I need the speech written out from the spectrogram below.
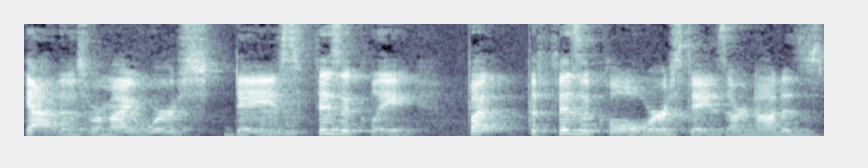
yeah, those were my worst days mm-hmm. physically. But the physical worst days are not as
